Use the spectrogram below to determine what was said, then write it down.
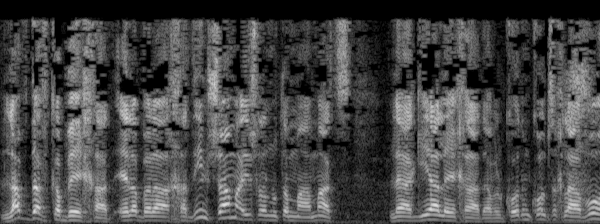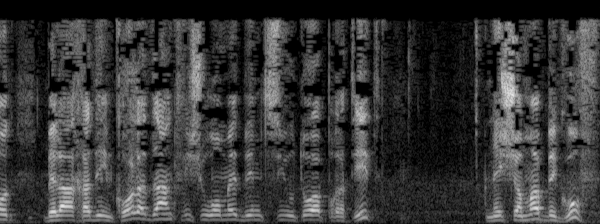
לאו דווקא באחד, אלא בלאחדים, שם יש לנו את המאמץ להגיע לאחד, אבל קודם כל צריך לעבוד בלאחדים. כל אדם כפי שהוא עומד במציאותו הפרטית, נשמה בגוף,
